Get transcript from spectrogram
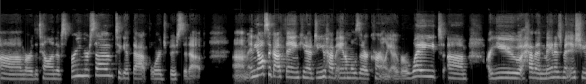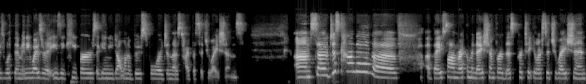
um, or the tail end of spring or so to get that forage boosted up. Um, and you also got to think, you know, do you have animals that are currently overweight? Um, are you having management issues with them anyways? Are they easy keepers? Again, you don't want to boost forage in those type of situations. Um, so just kind of a, a baseline recommendation for this particular situation.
